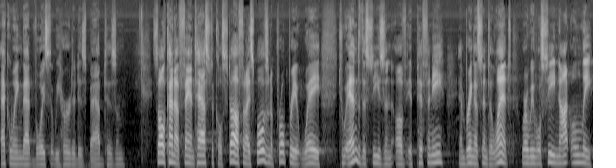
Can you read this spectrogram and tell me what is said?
echoing that voice that we heard at his baptism. It's all kind of fantastical stuff, and I suppose an appropriate way to end the season of Epiphany and bring us into Lent, where we will see not only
